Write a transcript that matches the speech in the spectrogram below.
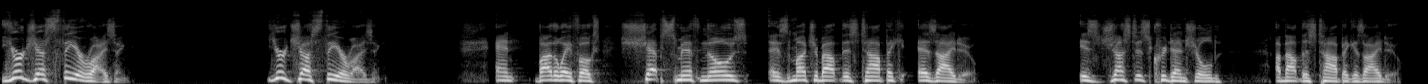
you're just theorizing. You're just theorizing. And by the way, folks, Shep Smith knows as much about this topic as I do, is just as credentialed about this topic as I do.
